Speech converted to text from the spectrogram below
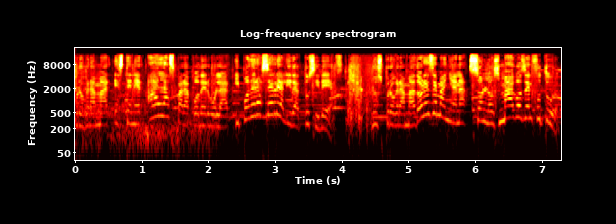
Programar es tener alas para poder volar y poder hacer realidad tus ideas. Los programadores de mañana son los magos del futuro.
